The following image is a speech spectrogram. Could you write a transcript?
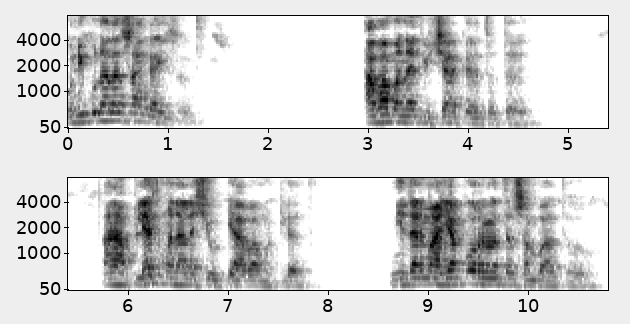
कुणी कुणाला सांगायचं? आबा मनात विचार करत होतं. आणि आपल्याच मनाला शेवटी आबा म्हटलं निदान माझ्या पोराला तर सांभाळतो.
